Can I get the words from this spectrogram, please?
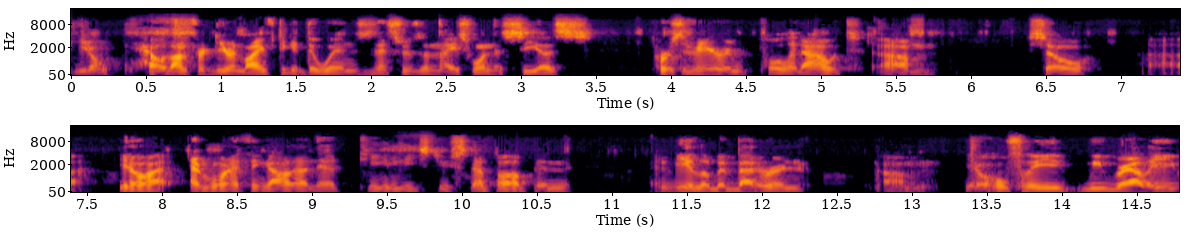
you know, held on for dear life to get the wins. This was a nice one to see us persevere and pull it out. Um, so, uh, you know, everyone I think out on that team needs to step up and and be a little bit better. And um, you know, hopefully we rally.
